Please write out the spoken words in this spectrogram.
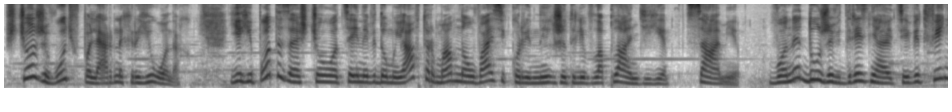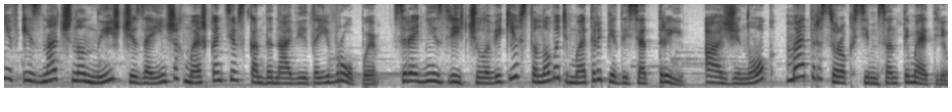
що живуть в полярних регіонах. Є гіпотеза, що цей невідомий автор мав на увазі корінних жителів Лапландії самі. Вони дуже відрізняються від фінів і значно нижчі за інших мешканців Скандинавії та Європи. Середній зріст чоловіків становить 1,53 м, а жінок 1,47 см.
